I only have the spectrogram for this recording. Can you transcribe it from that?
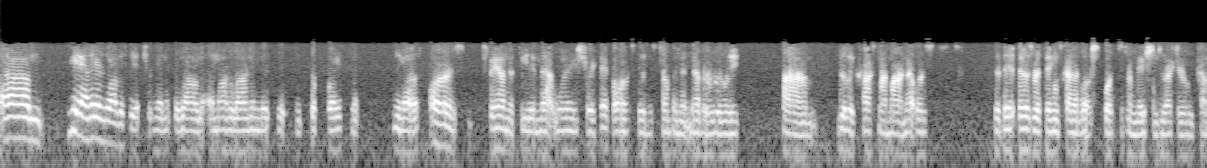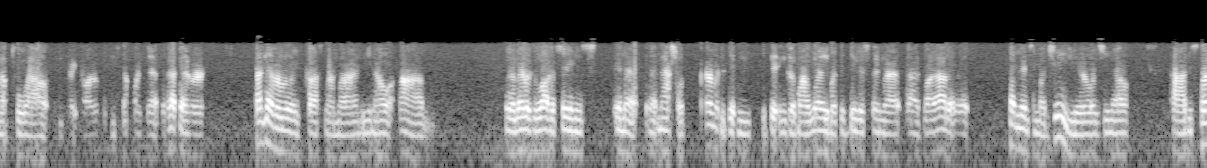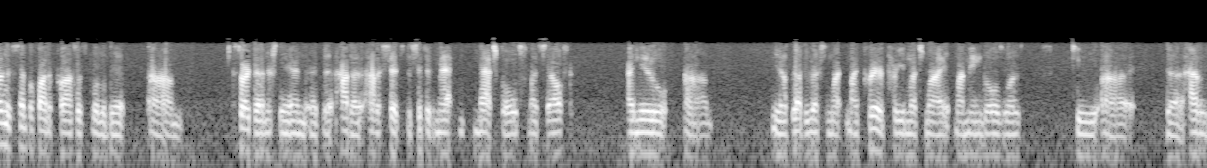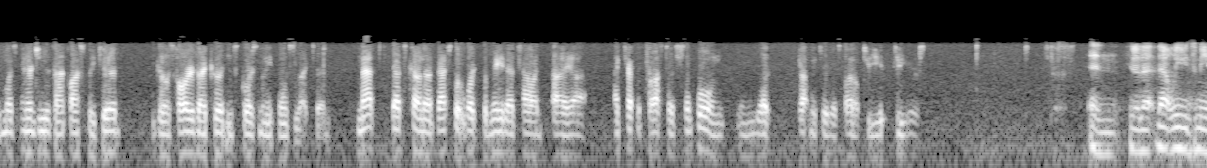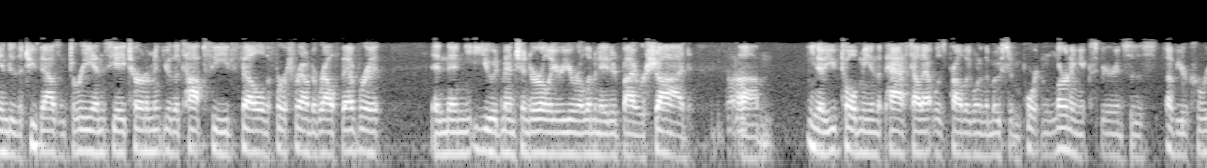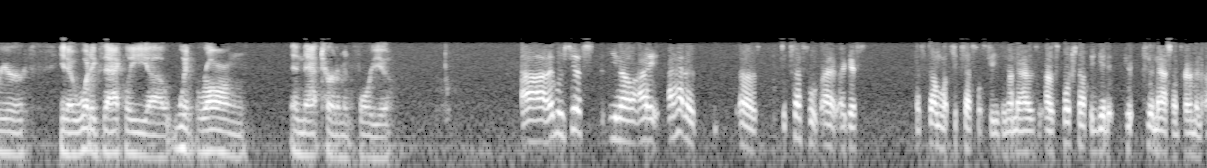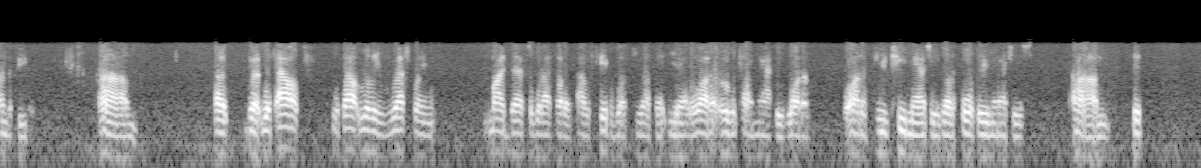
Um, yeah, there's obviously a tremendous amount, amount of learning that, that, that took place. But, you know, as far as staying undefeated in that winning streak, that honestly was something that never really, um, really crossed my mind. That was, that those were things kind of our sports information director would kind of pull out and write articles and stuff like that. But that never, that never really crossed my mind. You know, um, you know, there was a lot of things in that, a national tournament that didn't, that didn't go my way. But the biggest thing that I brought out of it, heading into my junior year, was you know uh, just learn to simplify the process a little bit. Um, start to understand uh, the, how to how to set specific mat, match goals for myself. I knew, um, you know, throughout the rest of my, my career, pretty much my my main goals was to, uh, to have as much energy as I possibly could, go as hard as I could, and score as many points as I could. And that that's kind of that's what worked for me. That's how I I, uh, I kept the process simple, and, and what got me through this final two two years and you know that that leads me into the 2003 NCAA tournament. You're the top seed, fell the first round to Ralph Everett, and then you had mentioned earlier you were eliminated by Rashad. Um, you know, you've told me in the past how that was probably one of the most important learning experiences of your career. You know, what exactly uh, went wrong in that tournament for you? Uh, it was just, you know, I I had a, a successful, I, I guess, a somewhat successful season. I mean, I was I was fortunate enough to get it to the national tournament undefeated, um, uh, but without without really wrestling my best of what I thought I was capable of throughout that year. A lot of overtime matches, a lot of a lot of three two matches, a lot of four three matches. Um, it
